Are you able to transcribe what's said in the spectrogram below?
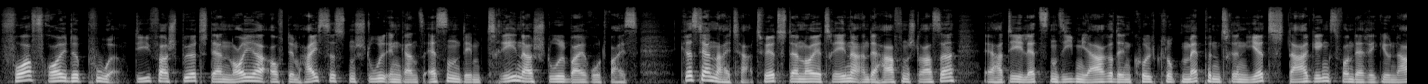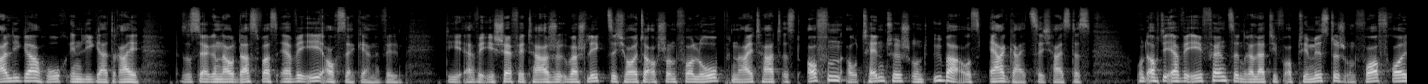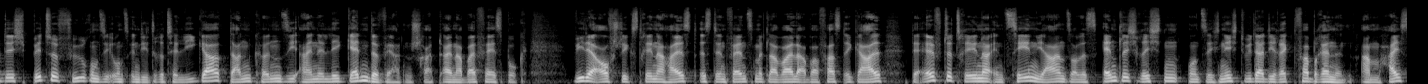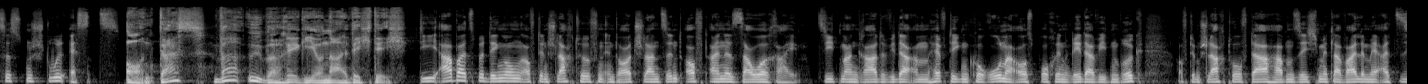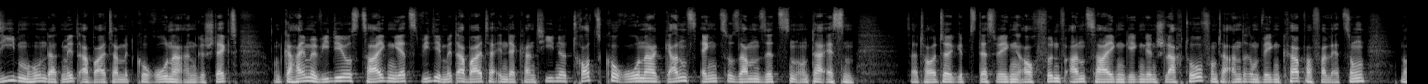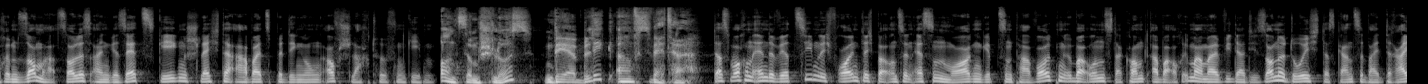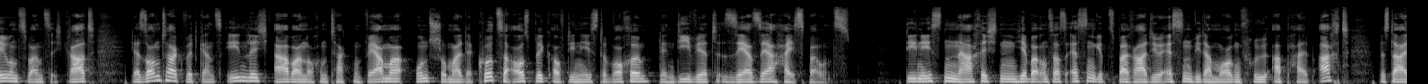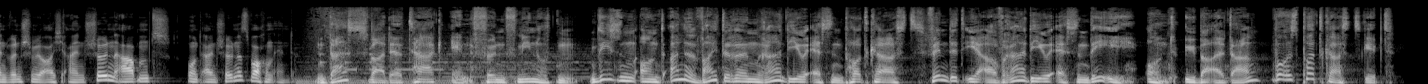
Vorfreude pur, die verspürt der Neue auf dem heißesten Stuhl in ganz Essen, dem Trainerstuhl bei Rot-Weiß. Christian Neithardt wird der neue Trainer an der Hafenstraße. Er hat die letzten sieben Jahre den Kultclub Meppen trainiert. Da ging's von der Regionalliga hoch in Liga 3. Das ist ja genau das, was RWE auch sehr gerne will. Die RWE-Chefetage überschlägt sich heute auch schon vor Lob. Neithardt ist offen, authentisch und überaus ehrgeizig, heißt es. Und auch die RWE-Fans sind relativ optimistisch und vorfreudig. Bitte führen Sie uns in die dritte Liga, dann können Sie eine Legende werden, schreibt einer bei Facebook. Wie der Aufstiegstrainer heißt, ist den Fans mittlerweile aber fast egal. Der elfte Trainer in zehn Jahren soll es endlich richten und sich nicht wieder direkt verbrennen. Am heißesten Stuhl Essens. Und das war überregional wichtig. Die Arbeitsbedingungen auf den Schlachthöfen in Deutschland sind oft eine Sauerei. Sieht man gerade wieder am heftigen Corona-Ausbruch in Reda-Wiedenbrück. Auf dem Schlachthof da haben sich mittlerweile mehr als 700 Mitarbeiter mit Corona angesteckt. Und geheime Videos zeigen jetzt, wie die Mitarbeiter in der Kantine trotz Corona ganz eng zusammen zusammensitzen und da essen. Seit heute gibt's deswegen auch fünf Anzeigen gegen den Schlachthof, unter anderem wegen Körperverletzung. Noch im Sommer soll es ein Gesetz gegen schlechte Arbeitsbedingungen auf Schlachthöfen geben. Und zum Schluss der Blick aufs Wetter. Das Wochenende wird ziemlich freundlich bei uns in Essen. Morgen gibt's ein paar Wolken über uns, da kommt aber auch immer mal wieder die Sonne durch, das Ganze bei 23 Grad. Der Sonntag wird ganz ähnlich, aber noch einen Tacken wärmer und schon mal der kurze Ausblick auf die nächste Woche, denn die wird sehr, sehr heiß bei uns. Die nächsten Nachrichten hier bei uns aus Essen gibt's bei Radio Essen wieder morgen früh ab halb acht. Bis dahin wünschen wir euch einen schönen Abend und ein schönes Wochenende. Das war der Tag in fünf Minuten. Diesen und alle weiteren Radio Essen Podcasts findet ihr auf radioessen.de und überall da, wo es Podcasts gibt.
